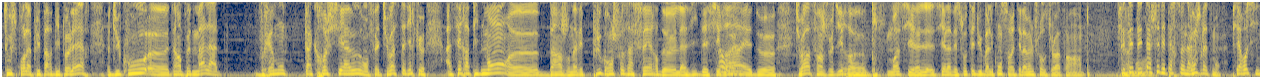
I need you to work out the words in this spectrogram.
tous pour la plupart bipolaires. Du coup, t'as un peu de mal à vraiment t'accrocher à eux en fait. Tu vois, c'est-à-dire que assez rapidement, euh, ben j'en avais plus grand chose à faire de la vie d'Efira Ah et de, tu vois, enfin je veux dire, euh, pff, moi si elle si elle avait sauté du balcon, ça aurait été la même chose, tu vois. Enfin, T'étais détaché des personnages. complètement. Pierre aussi.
